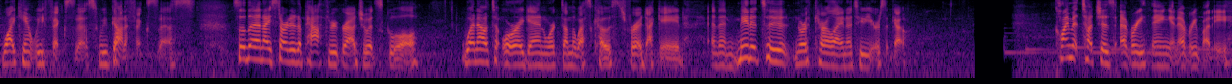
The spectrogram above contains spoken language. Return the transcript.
why can't we fix this? We've got to fix this. So then I started a path through graduate school, went out to Oregon, worked on the West Coast for a decade, and then made it to North Carolina two years ago. Climate touches everything and everybody.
